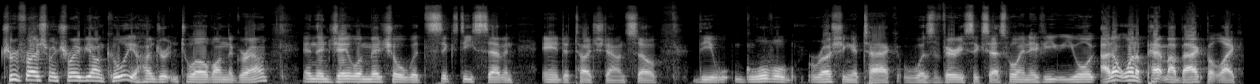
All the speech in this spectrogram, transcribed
True freshman Trevion Cooley, 112 on the ground, and then Jalen Mitchell with 67 and a touchdown. So the Louisville rushing attack was very successful. And if you, you I don't want to pat my back, but like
